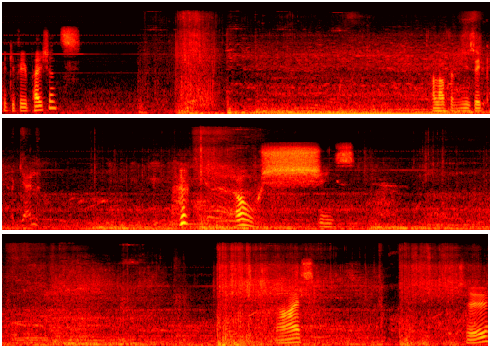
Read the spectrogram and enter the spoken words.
Thank you for your patience. I love the music. Again? Oh, jeez. Nice. Two.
